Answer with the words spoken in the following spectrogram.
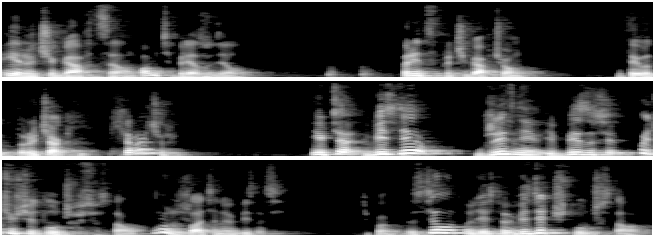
И рычага в целом. Помните, презу делал? Принцип рычага в чем? Ты вот рычаг херачишь, и у тебя везде в жизни и в бизнесе по чуть-чуть лучше все стало. Ну, желательно в бизнесе. Типа, сделал одно действие, везде чуть лучше стало.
